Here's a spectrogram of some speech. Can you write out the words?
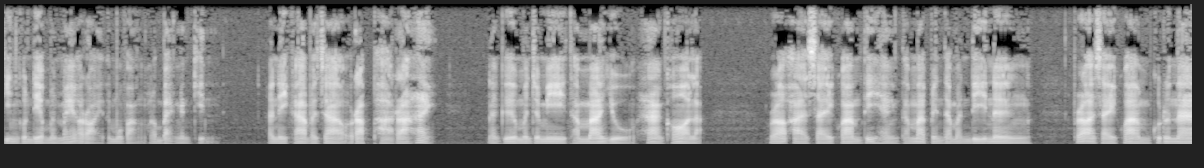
กินคนเดียวมันไม่อร่อยทั้งหมดฝังเราแบ่งกันกิน อันนี้ข้าพเจ้ารับภาระให้นั่นคือมันจะมีธรรมะอยู่ 5 ข้อละเพราะอาศัยความที่แห่งธรรมะเป็นธรรมันดีหนึ่งเพราะอาศัยความกรุณา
